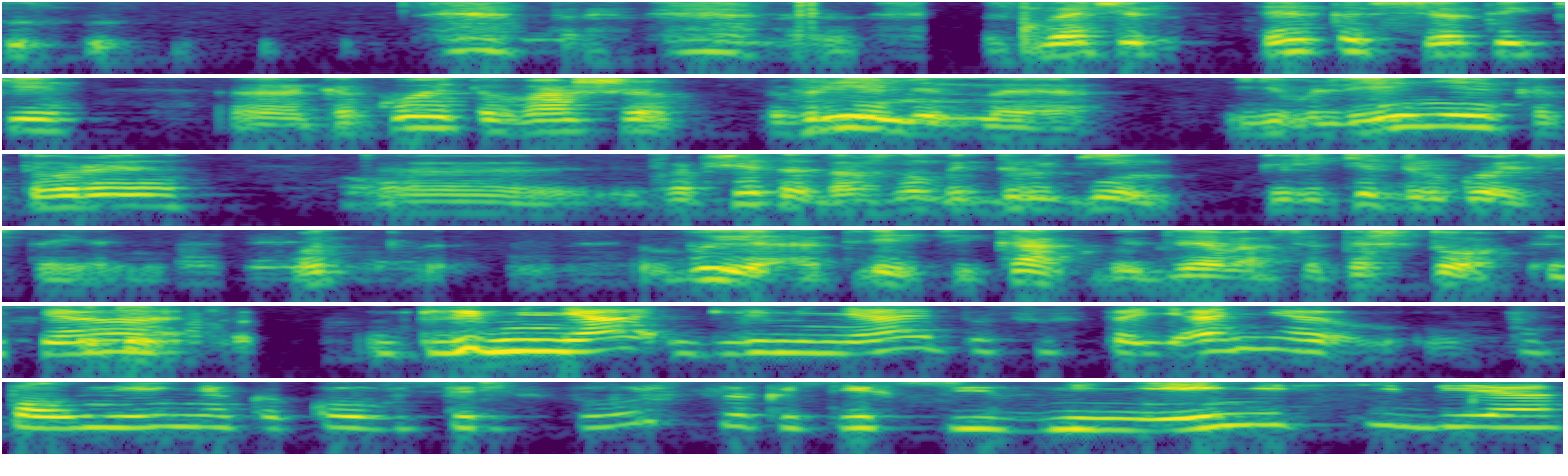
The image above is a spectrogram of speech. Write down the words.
Значит, это все-таки э, какое-то ваше временное явление, которое э, вообще-то должно быть другим, перейти в другое состояние. Вот вы ответьте, как вы для вас, это что? Я, это для меня, для меня это состояние пополнения какого-то ресурса, каких-то изменений в себе,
